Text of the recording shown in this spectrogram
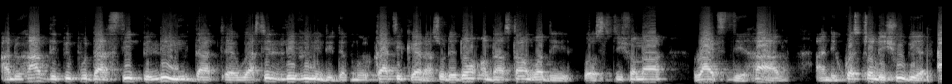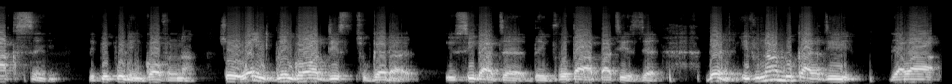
And we have the people that still believe that uh, we are still living in the democratic era, so they don't understand what the constitutional rights they have and the question they should be asking the people in governance. So when you bring all this together, you see that uh, the voter apathy is there. Then, if you now look at the, the our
